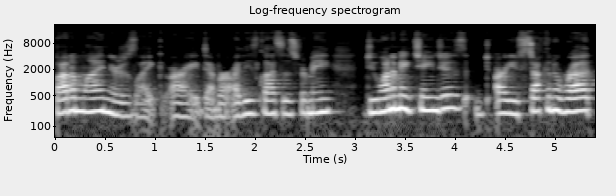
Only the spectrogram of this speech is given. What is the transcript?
Bottom line, you're just like, all right, Deborah, are these classes for me? Do you want to make changes? Are you stuck in a rut?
